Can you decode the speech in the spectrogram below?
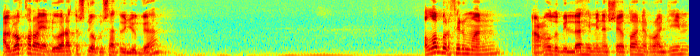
Al-Baqarah ayat 221 juga Allah berfirman A'udzu billahi minasyaitonir rajim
